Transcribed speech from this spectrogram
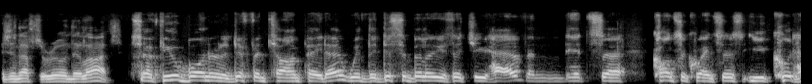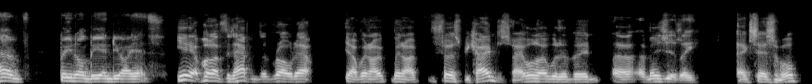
is enough to ruin their lives. So, if you were born at a different time, Peter, with the disabilities that you have and its uh, consequences, you could have been on the NDIS. Yeah, well, if it happened to rolled out, yeah, when I when I first became disabled, I would have been uh, immediately accessible.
